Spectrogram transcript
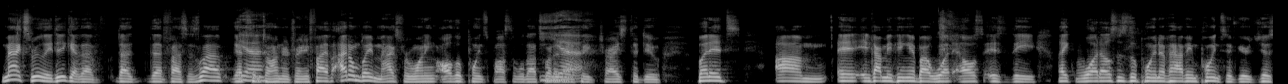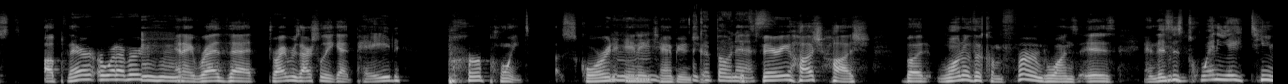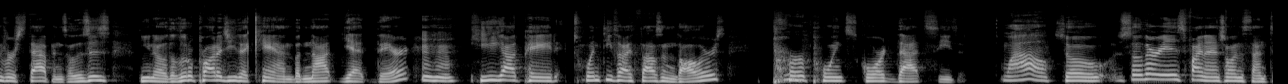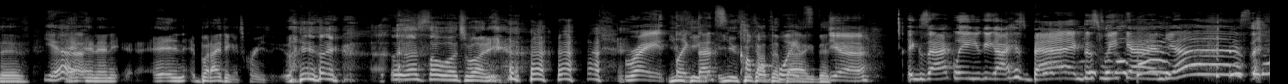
Max really did get that that that fastest lap, gets Yeah. him to 125. I don't blame Max for wanting all the points possible. That's what Yeah. an athlete tries to do. But it's um, it, it got me thinking about what else is the like what else is the point of having points if you're just up there or whatever. Mhm. And I read that drivers actually get paid per point scored in a championship. Like a bonus. It's very hush hush, but one of the confirmed ones is, and this is 2018 Verstappen. So this is, you know, the little prodigy that can, but not yet there. Mhm. He got paid $25,000 per point scored that season. Wow. So, so there is financial incentive, Yeah. and, and and but I think it's crazy. like, that's so much money. right. Yuki- like that's couple got the points. bag this- yeah. Exactly. Yuki got his bag this weekend. Yes.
